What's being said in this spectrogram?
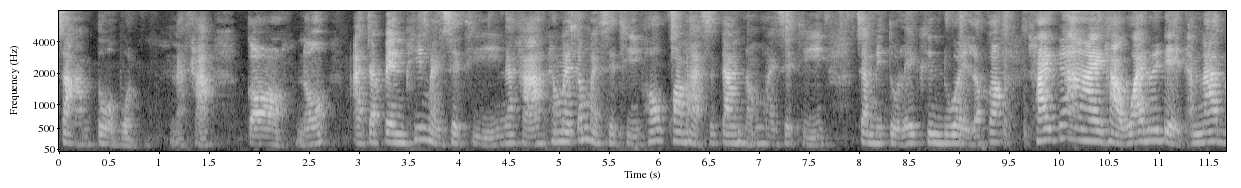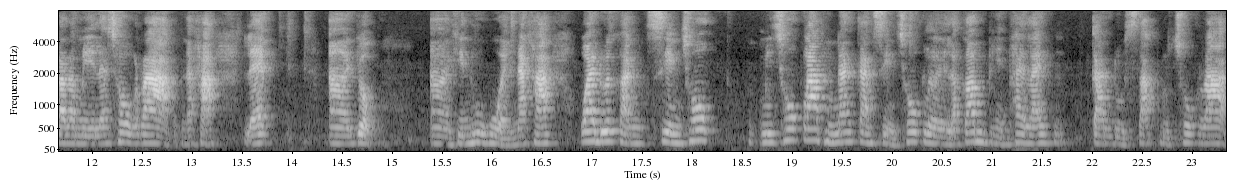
3 ตัวบนนะคะ ก็เนาะอาจจะเป็นพี่หม่เศรษฐีนะคะทำไมต้องหม่เศรษฐีเพราะความมหัศจรรย์ของหม่เศรษฐีจะมีตัวเลขขึ้นด้วย แล้วก็ใช้ก็อายค่ะไหว้ด้วยเดชอำนาจบารมีและโชคลาภนะคะ และหยกหินหูหวยนะคะไหว้ด้วยการเสี่ยงโชคมีโชคลาภทางด้านการเสี่ยงโชคเลย แล้วก็เห็นไฮไลท์การดูดซับดูดโชคลาภ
